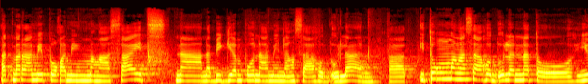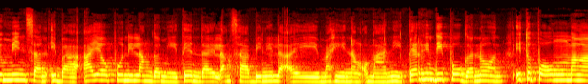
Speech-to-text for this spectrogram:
At marami po kaming mga sites na nabigyan po namin ng sahod ulan. At itong mga sahod ulan na to, yung minsan iba, ayaw po nilang gamitin dahil ang sabi nila ay mahinang umani. Pero hindi po ganon. Ito pong mga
